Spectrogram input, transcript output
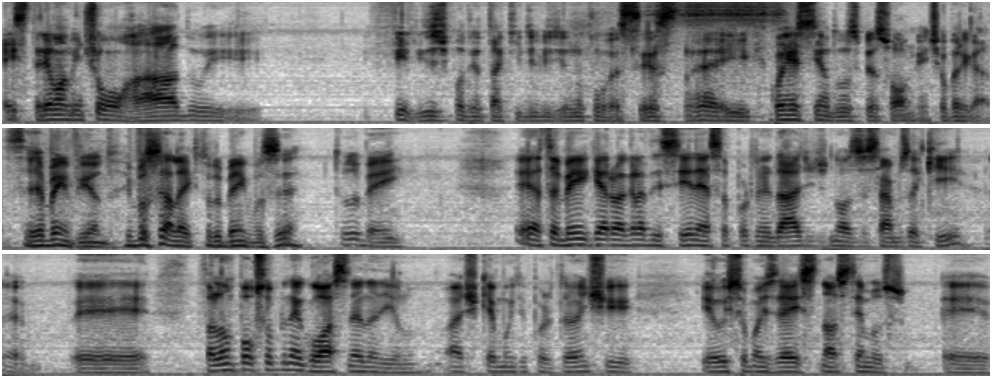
é extremamente honrado e feliz de poder estar aqui dividindo com vocês, né? E conhecendo-os pessoalmente. Obrigado. Seja bem-vindo. E você, Alex, tudo bem com você? Tudo bem. É, também quero agradecer né, essa oportunidade de nós estarmos aqui. É, é, falando um pouco sobre o negócio, né, Danilo? Acho que é muito importante. Eu e o seu Moisés, nós temos é,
